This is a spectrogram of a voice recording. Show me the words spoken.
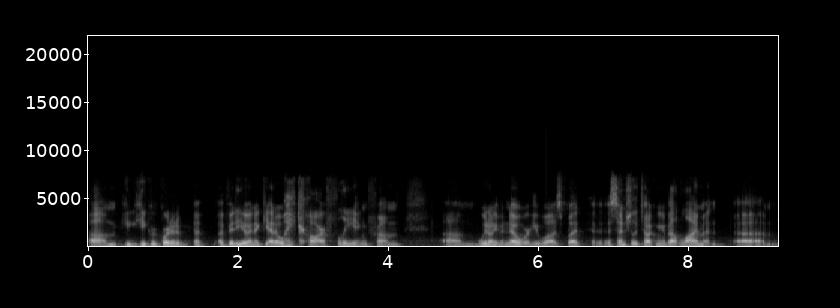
Um, he, he recorded a, a, a, video in a getaway car fleeing from. Um, we don't even know where he was, but essentially talking about Lyman um,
